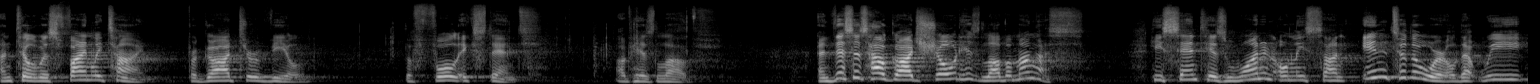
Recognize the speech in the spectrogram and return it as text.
until it was finally time for God to reveal the full extent of his love. And this is how God showed his love among us. He sent his one and only Son into the world that we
